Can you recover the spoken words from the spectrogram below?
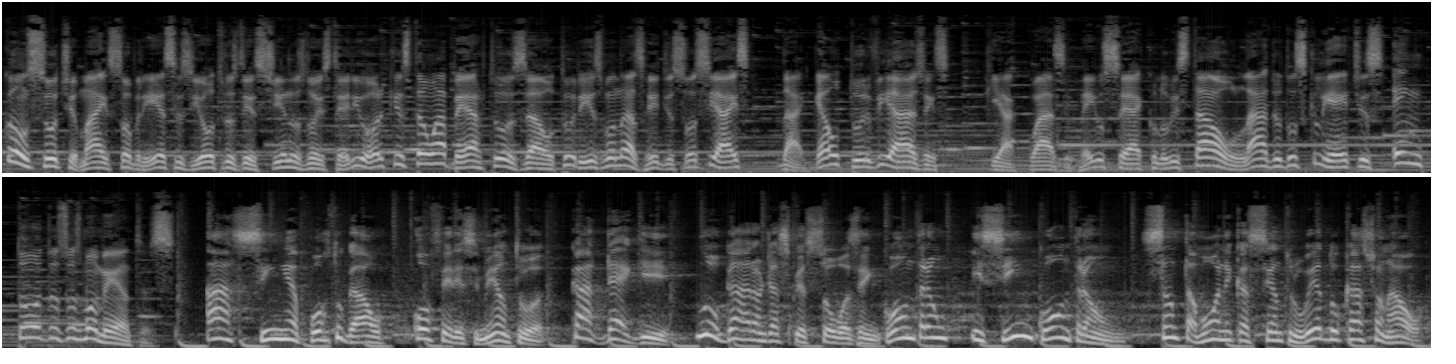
Consulte mais sobre esses e outros destinos no exterior que estão abertos ao turismo nas redes sociais da Galtour Viagens, que há quase meio século está ao lado dos clientes em todos os momentos. Assim é Portugal. Oferecimento Cadeg, lugar onde as pessoas encontram e se encontram. Santa Mônica Centro Educacional.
